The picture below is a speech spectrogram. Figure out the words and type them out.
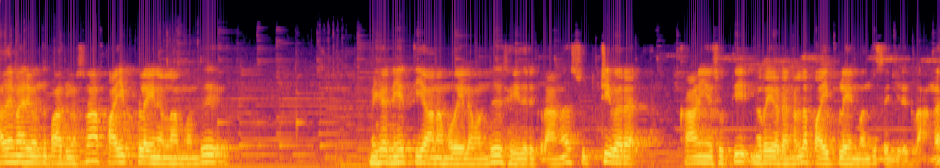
அதே மாதிரி வந்து பார்த்திங்கன்னு சொன்னால் பைப் லைன் எல்லாம் வந்து மிக நேர்த்தியான முறையில் வந்து செய்திருக்கிறாங்க. சுற்றி வர காணியை சுற்றி நிறைய இடங்களில் பைப் லைன் வந்து செஞ்சுருக்கிறாங்க.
